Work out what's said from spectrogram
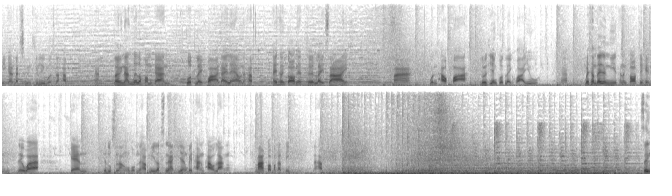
มีการแบ็กสวิงที่รีเวิร์สแล้วครับนะหลังจากนั้นเมื่อเราทำการกดไหล่ขวาได้แล้วนะครับ ให้ท่านกอล์ฟเนี่ยเทินไหล่ซ้าย มาบนเท้าขวา โดยที่ยังกดไหล่ขวาอยู่นะเมื่อทำได้ดังนี้ท่านกอล์ฟจะเห็นได้ว่าแกนกระดูกสันหลังของผมนะครับ มีลักษณะเอียงไปทางเท้าหลัง มากกว่าปกตินะครับซึ่ง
